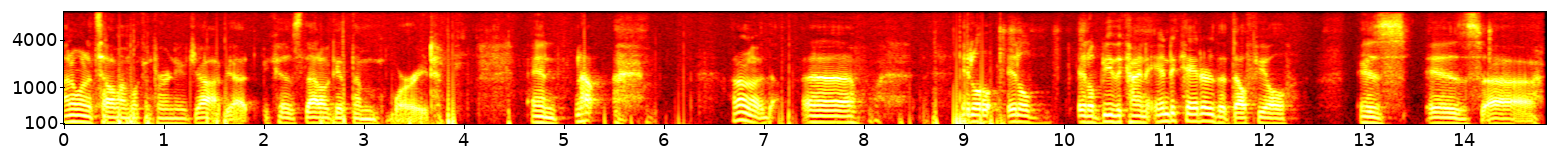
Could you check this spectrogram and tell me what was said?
I don't want to tell them I'm looking for a new job yet because that'll get them worried and now I don't know. Uh, it'll it'll it'll be the kind of indicator that they'll feel is is uh,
